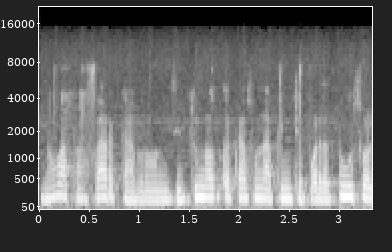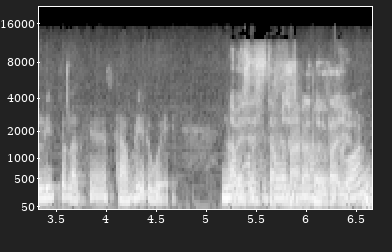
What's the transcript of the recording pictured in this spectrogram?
No va a pasar, cabrón. Si tú no tocas una pinche puerta, tú solito la tienes que abrir, güey. No A veces estamos esperando el rayo.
